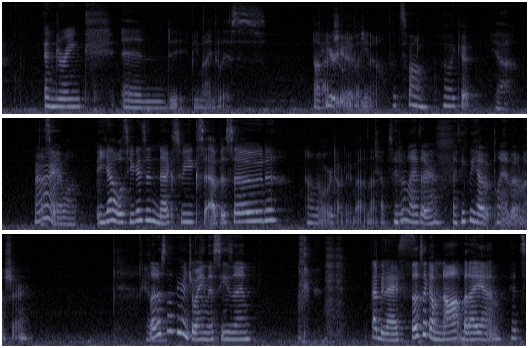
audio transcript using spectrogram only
and drink and be mindless. Not actually, Period. but you know. That's fun. I like it. Yeah. All That's right. what I want. Yeah, we'll see you guys in next week's episode. I don't know what we're talking about in that episode. I don't either. I think we have it planned, but I'm not sure. I Let us know if you're enjoying this season. That'd be nice. It looks like I'm not, but I am. It's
